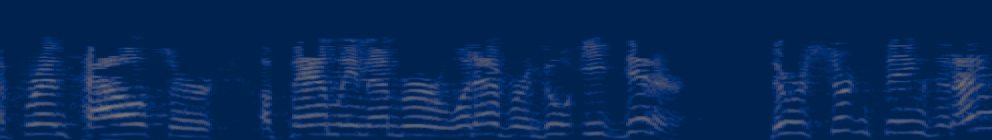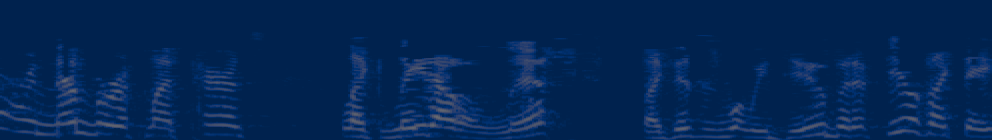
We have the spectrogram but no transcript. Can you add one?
a friend's house or a family member or whatever and go eat dinner, there were certain things, and I don't remember if my parents like laid out a list, like this is what we do, but it feels like they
